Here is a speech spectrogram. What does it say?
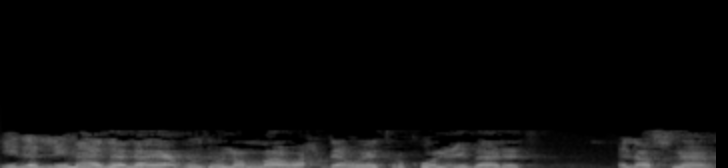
إذا لماذا لا يعبدون الله وحده ويتركون عبادة الأصنام؟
